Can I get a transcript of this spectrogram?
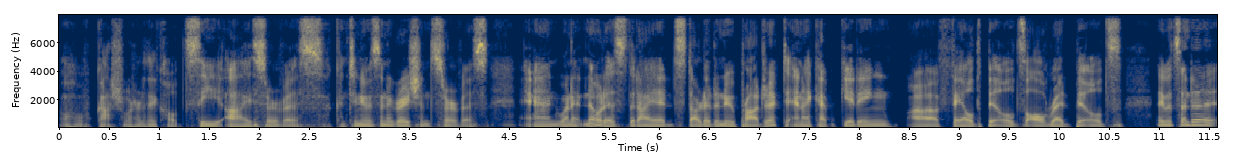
oh gosh, what are they called? CI service, continuous integration service. And when it noticed that I had started a new project and I kept getting uh, failed builds, all red builds, they would send an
